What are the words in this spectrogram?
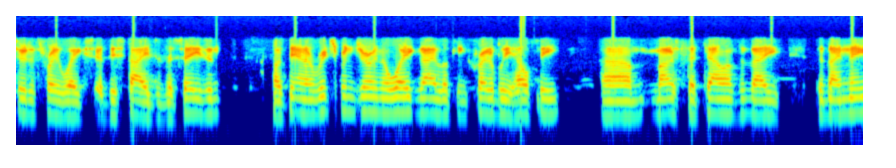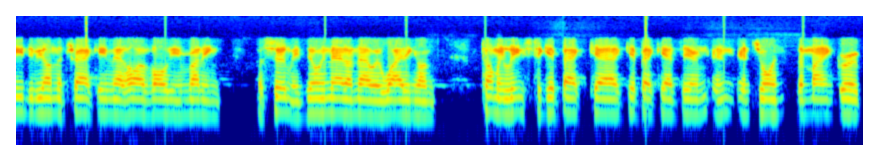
two to three weeks at this stage of the season. I was down in Richmond during the week. They look incredibly healthy. Um, most of the talent that they that they need to be on the track in that high volume running are certainly doing that. I know we're waiting on Tommy Lynch to get back uh, get back out there and, and, and join the main group.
